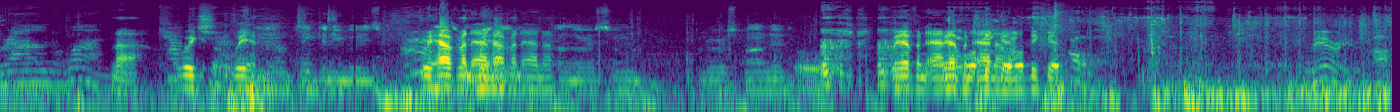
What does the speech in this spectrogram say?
Round one. Nah, we we I don't think anybody's. we have an we have an Ana. Otherwise, someone would have responded. We have an Ana. We have an Ana. We'll be good. Barrier up.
